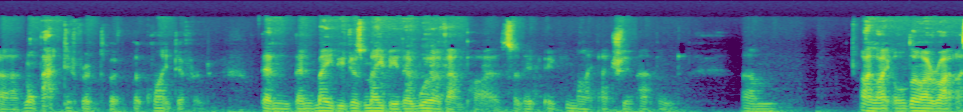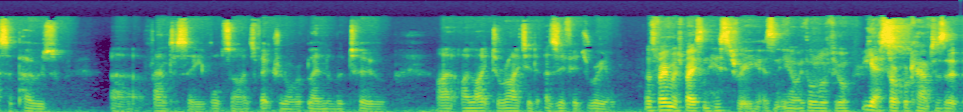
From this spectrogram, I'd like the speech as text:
uh, not that different, but, but quite different, then, then maybe, just maybe, there were vampires and it, it might actually have happened. Um, I like, although I write, I suppose, uh, fantasy or science fiction or a blend of the two, I, I, like to write it as if it's real. That's very much based in history, isn't it? You know, with all of your yes. historical characters that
